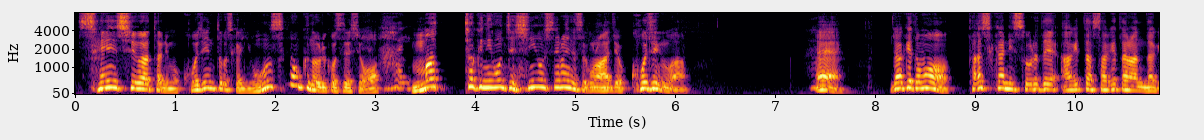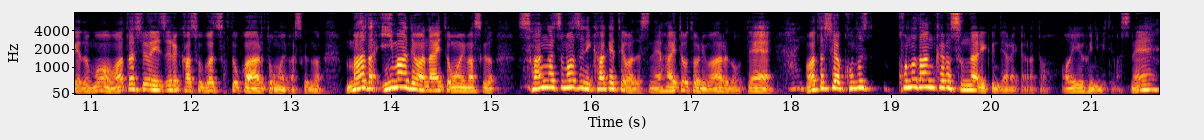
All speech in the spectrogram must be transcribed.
先週あたりも個人投資家4000億乗り越しでしょ、はい、全く日本人信用してないんですよ、この味を、個人は。はい、ええ。だけども、確かにそれで上げた下げたなんだけども、私はいずれ加速がつくところはあると思いますけど、まだ今ではないと思いますけど、3月末にかけてはですね、配当取りもあるので、はい、私はこの、この段からすんなりいくんじゃないかなというふうに見てますね。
